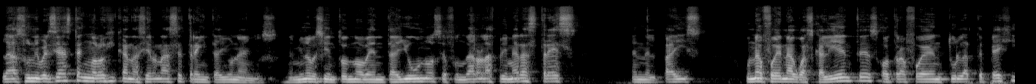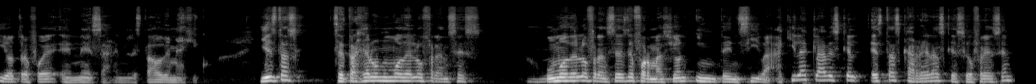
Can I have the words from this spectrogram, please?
Las universidades tecnológicas nacieron hace 31 años. En 1991 se fundaron las primeras tres en el país. Una fue en Aguascalientes, otra fue en Tula Tepeji y otra fue en Nesa, en el Estado de México. Y estas se trajeron un modelo francés, un modelo francés de formación intensiva. Aquí la clave es que estas carreras que se ofrecen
